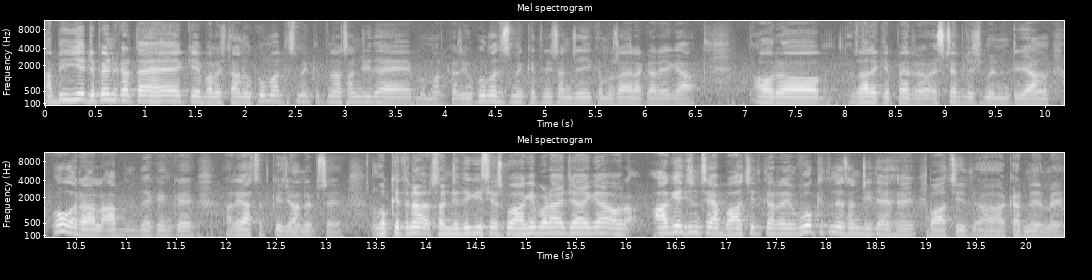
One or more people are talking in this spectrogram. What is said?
अभी ये डिपेंड करता है कि बलूचिस्तान हुकूमत इसमें कितना संजीदा है, मरकज़ी हुकूमत इसमें कितनी संजीदगी का मुजाहरा करेगा, और ज़ाहिर के फिर इस्टेबलिशमेंट या ओवरऑल आप देखें कि रियासत की जानब से वो कितना संजीदगी से इसको आगे बढ़ाया जाएगा, और आगे जिनसे आप बातचीत कर रहे हैं वो कितने संजीदे हैं बातचीत करने में।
